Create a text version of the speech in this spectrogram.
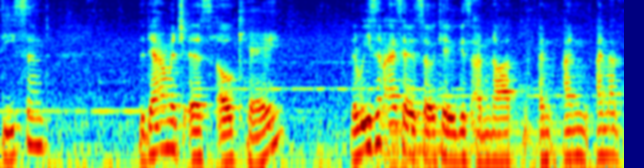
decent. The damage is okay. The reason I say it's okay because I'm not, I'm, I'm, I'm at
